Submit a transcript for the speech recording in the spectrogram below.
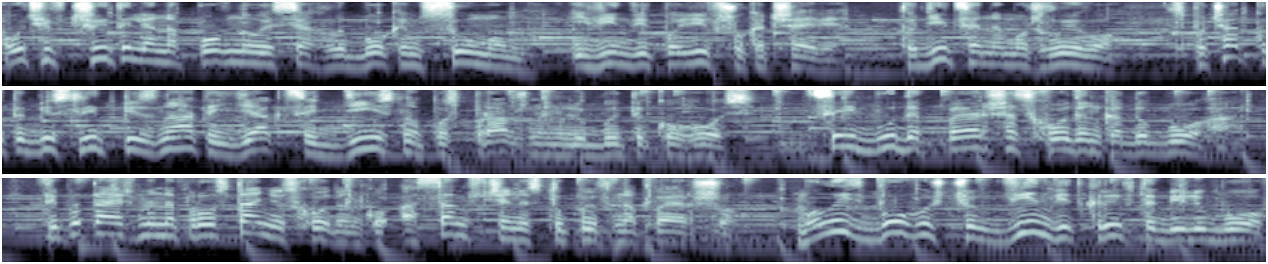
Очі вчителя наповнилися глибоким сумом, і він відповів шукачеві: тоді це неможливо. Спочатку тобі слід пізнати, як це дійсно по-справжньому любити когось. Це й буде перша сходинка до Бога. Ти питаєш мене про останню сходинку, а сам ще не ступив на першу. Молись Богу, щоб він відкрив тобі любов.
